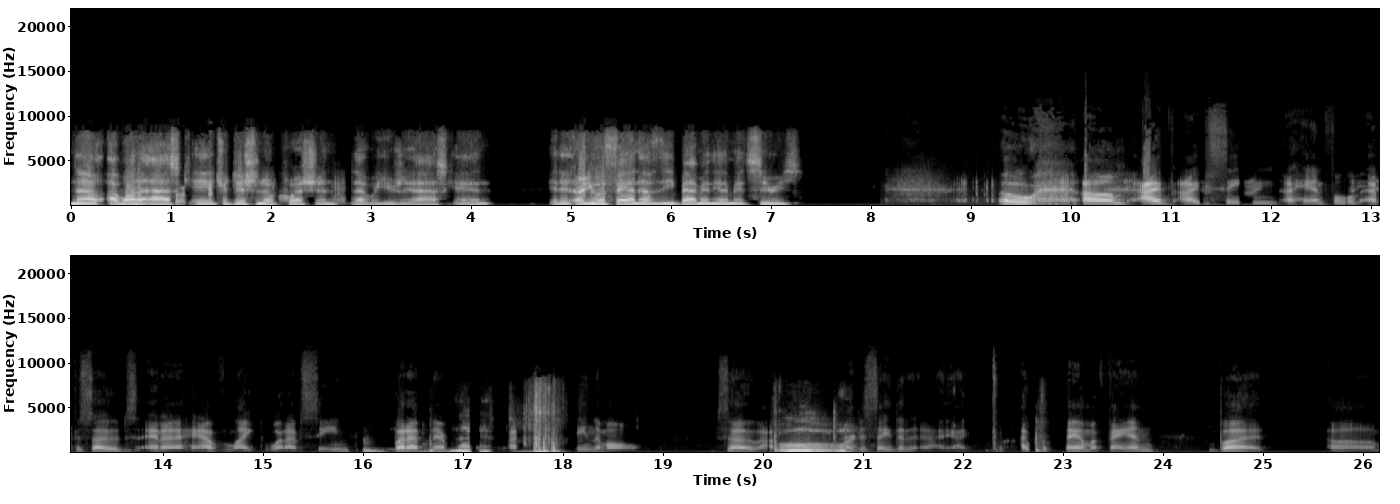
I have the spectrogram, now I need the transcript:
Now, I want to ask a traditional question that we usually ask, and it is: Are you a fan of the Batman the Animated Series? Oh, um, I've I've seen a handful of episodes, and I have liked what I've seen, but I've never Nice. seen them all. So I, Ooh, hard to say that I, I, I would say I'm a fan, but um,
